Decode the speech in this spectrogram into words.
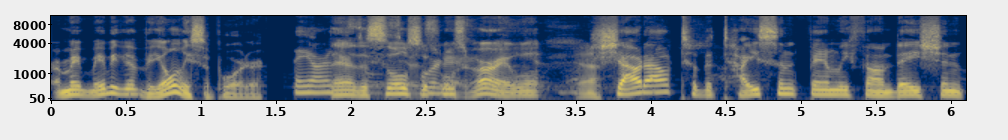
Or maybe, maybe they're the only supporter. They are They're the sole supporters. supporter. All right. Well, Yeah. shout out to the Tyson Family Foundation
